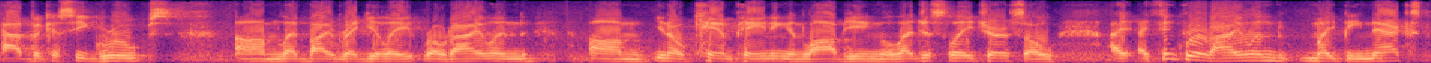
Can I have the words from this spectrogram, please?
advocacy groups, um, led by Regulate Rhode Island. Um, you know, campaigning and lobbying the legislature. So I, I think Rhode Island might be next.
